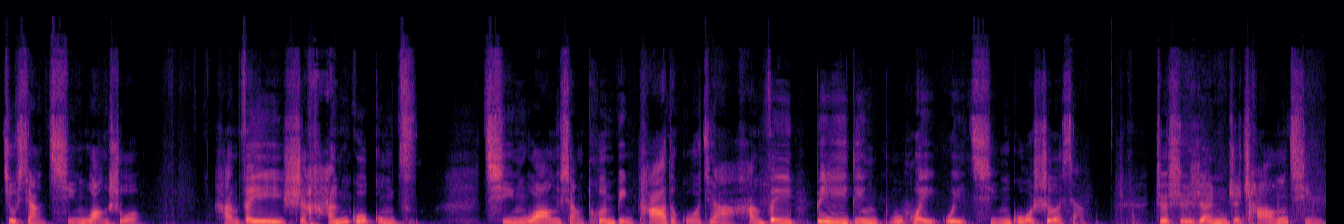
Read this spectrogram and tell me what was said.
就向秦王说：“韩非是韩国公子，秦王想吞并他的国家，韩非必定不会为秦国设想，这是人之常情。”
